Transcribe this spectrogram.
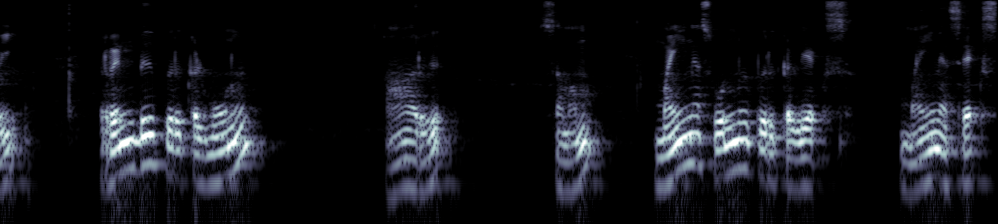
y ரெண்டு பெருக்கள் மூணு ஆறு சமம். மைனஸ் ஒன்று பெருக்கல் எக்ஸ் மைனஸ் எக்ஸ்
